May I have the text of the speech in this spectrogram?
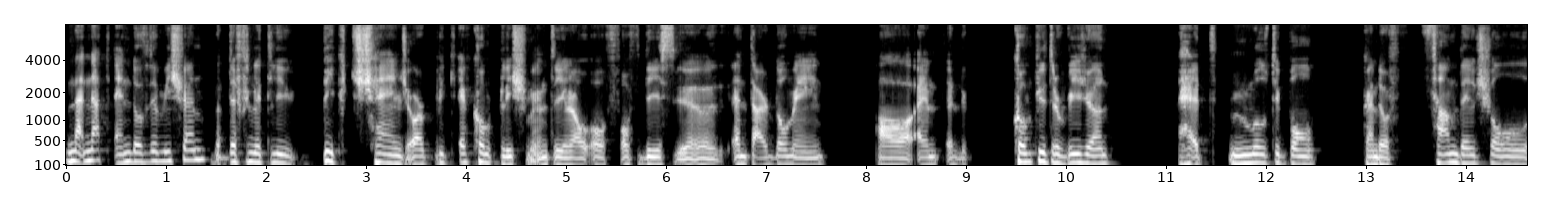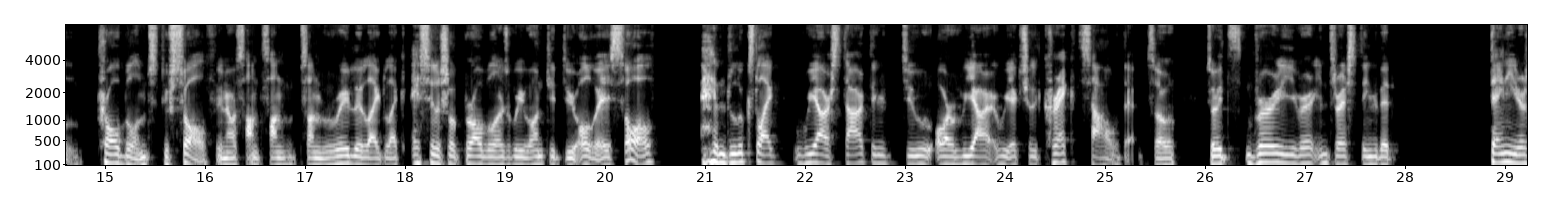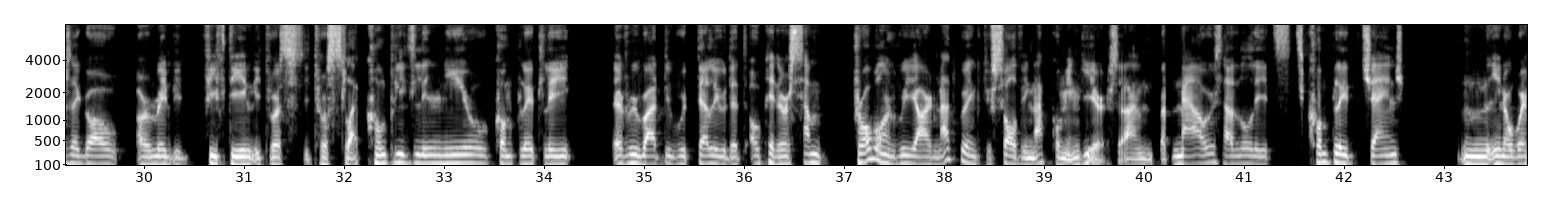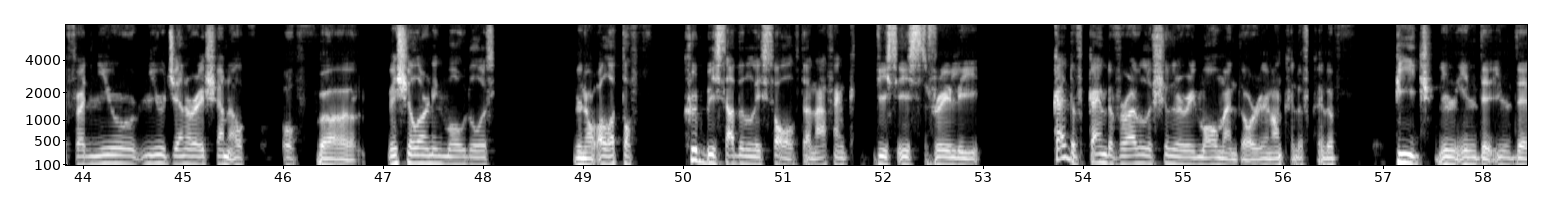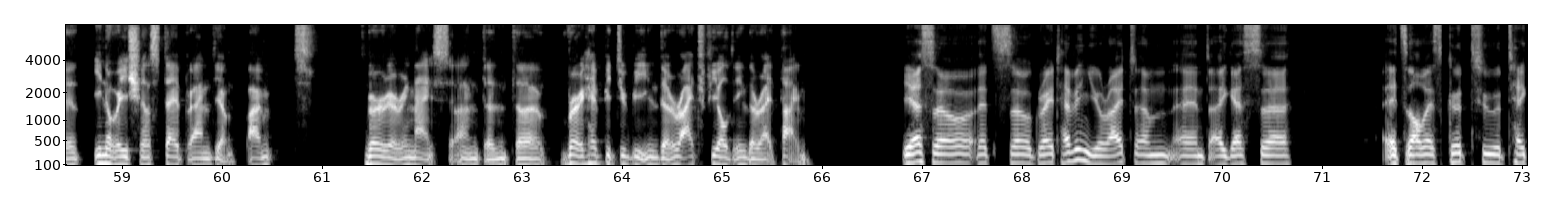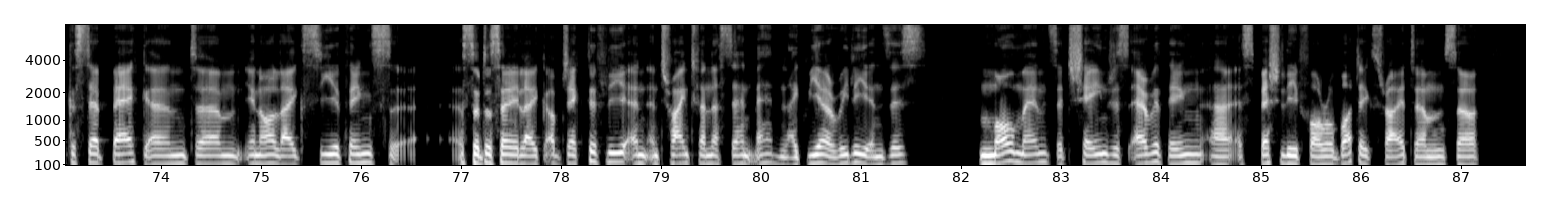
not, not end of the mission, but definitely big change or big accomplishment, you know, of, of this uh, entire domain. Uh, and, and computer vision had multiple kind of foundational problems to solve you know some some some really like like essential problems we wanted to always solve and looks like we are starting to or we are we actually cracked some of them so so it's very very interesting that 10 years ago or maybe 15 it was it was like completely new completely everybody would tell you that okay there's some problems we are not going to solve in upcoming years. Um, but now suddenly it's, it's complete change Mm, you know, with a new new generation of of uh, machine learning models, you know, a lot of could be suddenly solved, and I think this is really kind of kind of revolutionary moment, or you know, kind of kind of peak in, the in the innovation step, and yeah, I'm very very nice and and uh, very happy to be in the right field in the right time. Yeah, so that's so great having you, right? Um, and I guess. Uh, it's always good to take a step back and um, you know like see things uh, so to say like objectively and and trying to understand man like we are really in this moment that changes everything uh, especially for robotics right um, so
